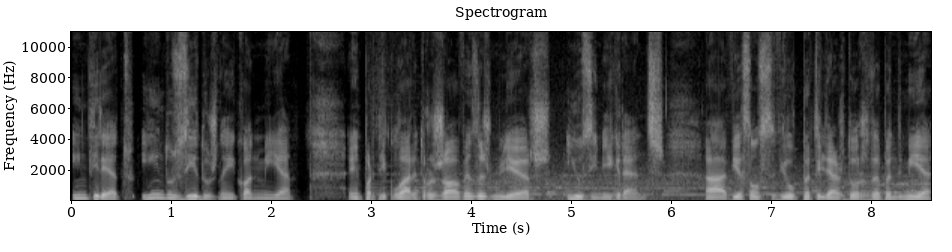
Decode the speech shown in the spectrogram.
indireto e induzidos na economia, em particular entre os jovens, as mulheres e os imigrantes. A aviação civil partilha as dores da pandemia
